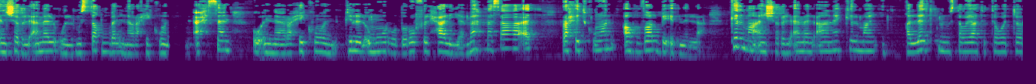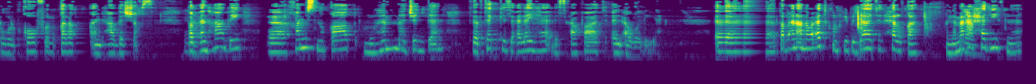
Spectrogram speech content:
أنشر الأمل والمستقبل إنه راح يكون أحسن وإنه راح يكون كل الأمور والظروف الحالية مهما ساءت راح تكون أفضل بإذن الله. كل ما أنشر الأمل أنا كل ما قللت من مستويات التوتر والخوف والقلق عند هذا الشخص. طبعا هذه آه، خمس نقاط مهمة جدا ترتكز عليها الإسعافات الأولية آه، طبعا أنا وعدتكم في بداية الحلقة أن مع نعم. حديثنا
